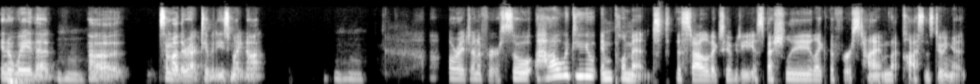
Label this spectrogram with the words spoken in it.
in a way that mm-hmm. uh, some other activities might not. Mm-hmm. All right, Jennifer. So, how would you implement this style of activity, especially like the first time that class is doing it?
